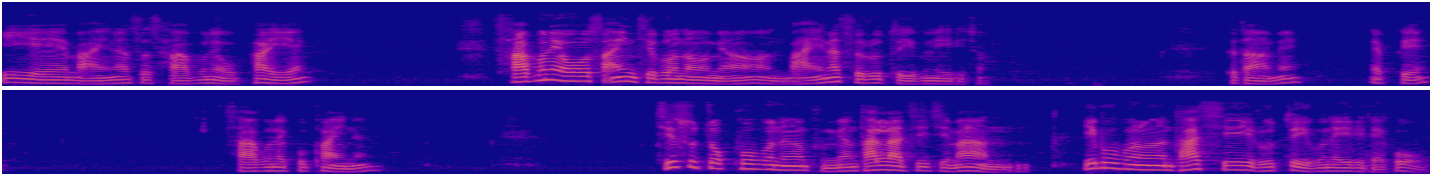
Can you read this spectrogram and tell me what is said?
2의 마이너스 4분의 5파이에 4분의 5 사인 집어넣으면 마이너스 루트 2분의 1이죠. 그 다음에 f의 4분의 9파이는 지수 쪽 부분은 분명 달라지지만 이 부분은 다시 루트 2분의 1이 되고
